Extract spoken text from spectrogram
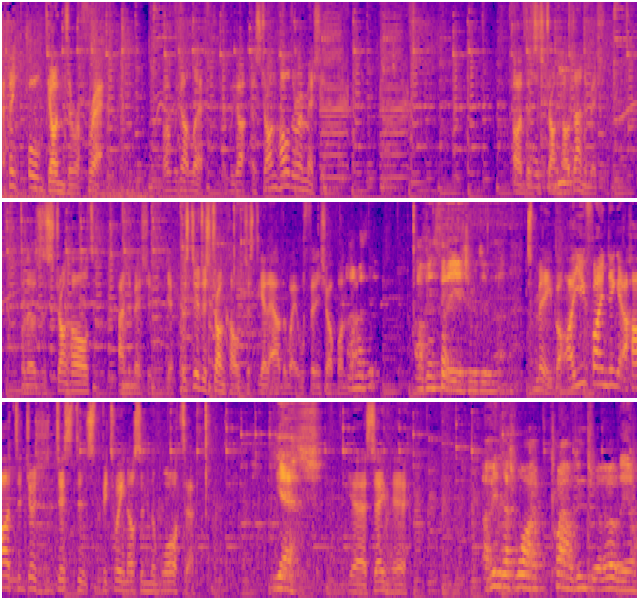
I think all guns are a threat. What have we got left? Have we got a stronghold or a mission? Oh, there's a stronghold and a mission. Well, there was a stronghold and a mission. Yeah, let's do the stronghold just to get it out of the way. We'll finish up on that. I, th- I can say yes, we'll do that. It's me, but are you finding it hard to judge the distance between us and the water? Yes. Yeah, same here. I think that's why I plowed into it earlier.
